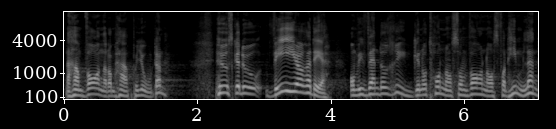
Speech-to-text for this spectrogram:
när han varnade dem här på jorden, hur ska då vi göra det om vi vänder ryggen åt honom som varnar oss från himlen?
